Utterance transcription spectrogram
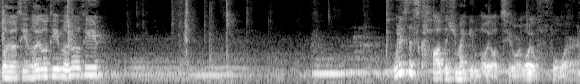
Loyalty, loyalty, loyalty. What is this cause that you might be loyal to or loyal for?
